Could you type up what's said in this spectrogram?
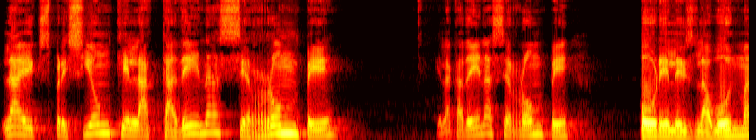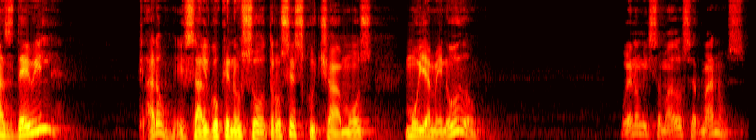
la expresión que la cadena se rompe, que la cadena se rompe por el eslabón más débil? Claro, es algo que nosotros escuchamos muy a menudo. Bueno, mis amados hermanos,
